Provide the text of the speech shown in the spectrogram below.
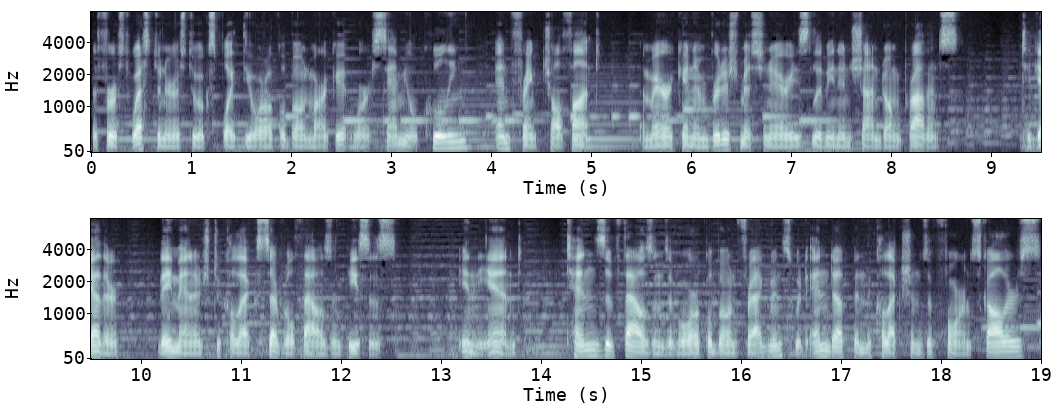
The first Westerners to exploit the oracle bone market were Samuel Couling and Frank Chalfant, American and British missionaries living in Shandong province. Together, they managed to collect several thousand pieces. In the end, tens of thousands of oracle bone fragments would end up in the collections of foreign scholars,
